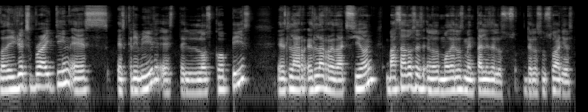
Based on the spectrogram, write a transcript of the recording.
lo de UX Writing es escribir este, los copies es la, es la redacción basados en los modelos mentales de los, de los usuarios.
